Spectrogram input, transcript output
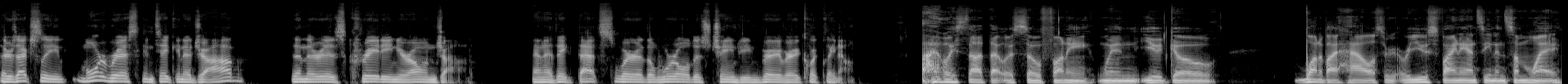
there's actually more risk in taking a job than there is creating your own job. And I think that's where the world is changing very, very quickly now. I always thought that was so funny when you'd go want to buy a house or, or use financing in some way.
